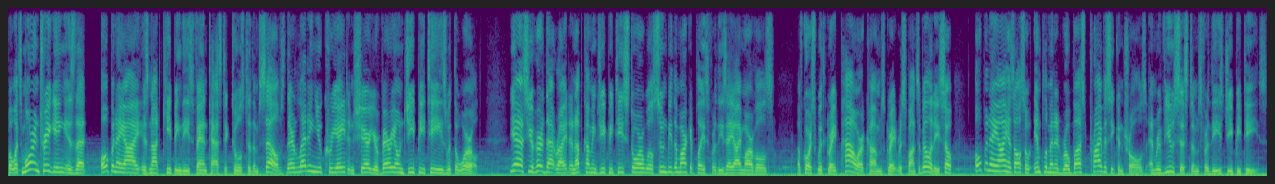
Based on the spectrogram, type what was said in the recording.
But what's more intriguing is that OpenAI is not keeping these fantastic tools to themselves. They're letting you create and share your very own GPTs with the world. Yes, you heard that right. An upcoming GPT store will soon be the marketplace for these AI marvels. Of course, with great power comes great responsibility. So OpenAI has also implemented robust privacy controls and review systems for these GPTs.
